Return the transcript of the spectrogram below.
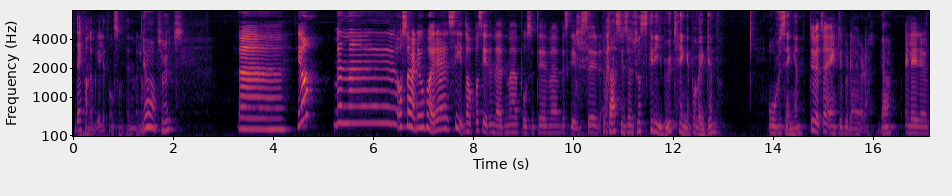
Det kan jo bli litt voldsomt innimellom. ja, absolutt. Eh, ja, men eh, Og så er det jo bare side opp og side ned med positive beskrivelser. Dette syns jeg du skal skrive ut, henge på veggen. Over sengen. Du vet hva, egentlig burde jeg gjøre det. Ja. Eller eh,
